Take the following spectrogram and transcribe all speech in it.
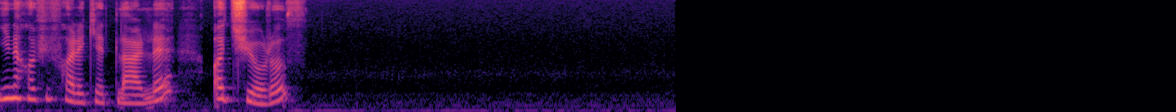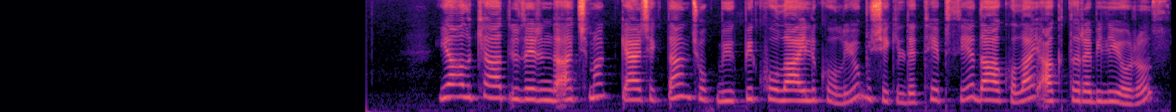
yine hafif hareketlerle açıyoruz. Yağlı kağıt üzerinde açmak gerçekten çok büyük bir kolaylık oluyor. Bu şekilde tepsiye daha kolay aktarabiliyoruz.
